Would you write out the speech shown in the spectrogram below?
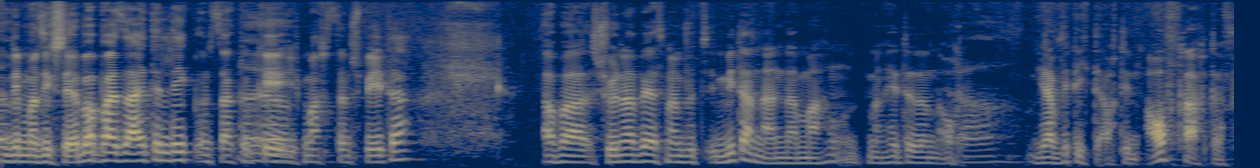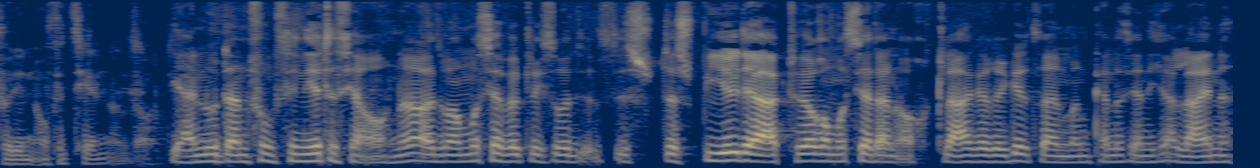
indem man sich selber beiseite legt und sagt, okay, ich mache es dann später. Aber schöner wäre es, man würde es im Miteinander machen und man hätte dann auch, ja. ja, wirklich auch den Auftrag dafür, den offiziellen. Und auch. Ja, nur dann funktioniert es ja auch. Ne? Also man muss ja wirklich so, das, das Spiel der Akteure muss ja dann auch klar geregelt sein. Man kann das ja nicht alleine.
